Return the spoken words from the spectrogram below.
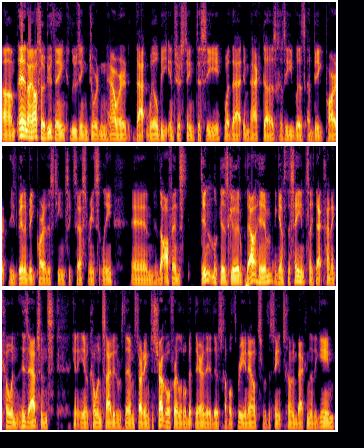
um, and I also do think losing Jordan Howard, that will be interesting to see what that impact does because he was a big part. He's been a big part of this team's success recently. And the offense didn't look as good without him against the Saints. Like that kind of co- his absence, you know, coincided with them starting to struggle for a little bit there. They, there's a couple three and outs with the Saints coming back into the game.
